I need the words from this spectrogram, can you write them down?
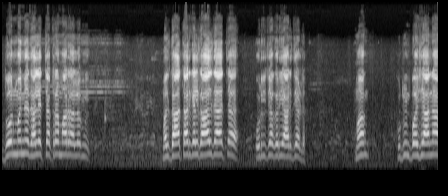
दोन महिने झाले चक्र मार आलो मी. मला दहा तारखेला गावाला जायचं आहे पोरीच्या घरी अर्जंट. मग कुठून पैसे आणा?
